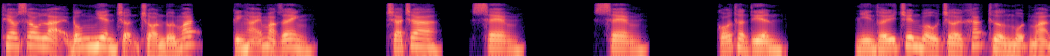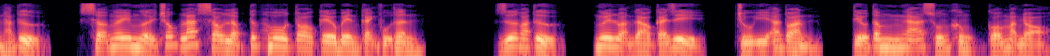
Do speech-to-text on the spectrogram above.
theo sau lại bỗng nhiên trợn tròn đôi mắt, kinh hãi mặc danh. Cha cha, xem, xem, có thần tiên. Nhìn thấy trên bầu trời khác thường một màn hắn tử, sợ ngây người chốc lát sau lập tức hô to kêu bên cạnh phụ thân. Dưa hoa tử, ngươi loạn gào cái gì, chú ý an toàn, tiểu tâm ngã xuống không có mạng nhỏ.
